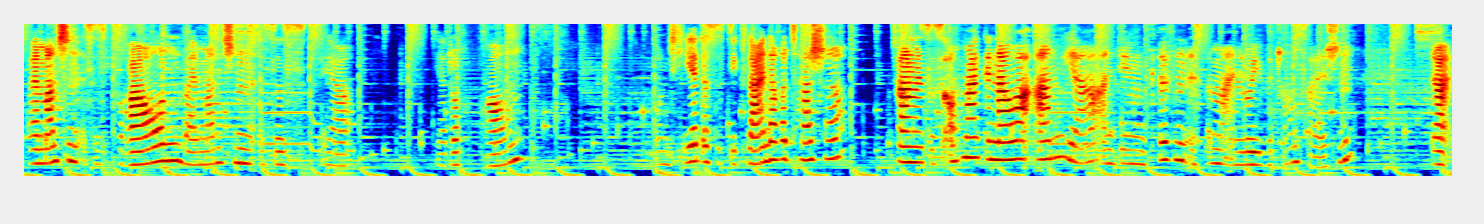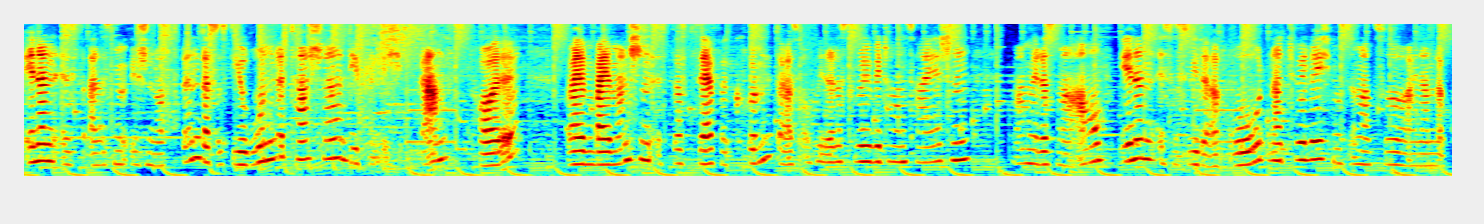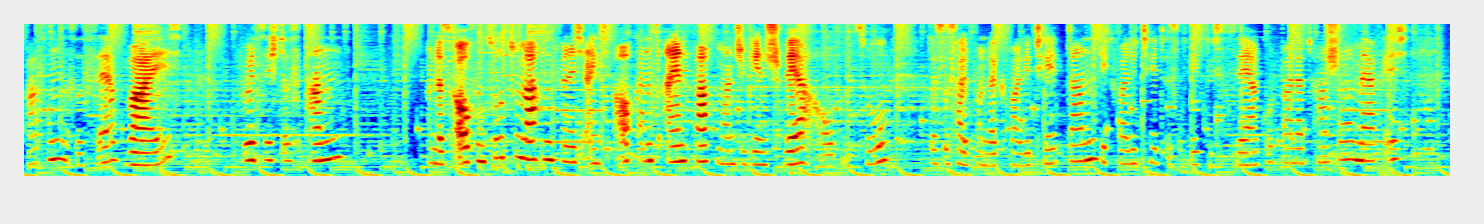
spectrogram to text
Bei manchen ist es braun, bei manchen ist es, ja, ja doch braun. Und hier, das ist die kleinere Tasche. Schauen wir uns das auch mal genauer an. Ja, an den Griffen ist immer ein Louis Vuitton Zeichen. Da innen ist alles mögliche noch drin. Das ist die runde Tasche. Die finde ich ganz toll. Weil bei manchen ist das sehr verkrümmt. Da ist auch wieder das Louis Vuitton Zeichen. Machen wir das mal auf. Innen ist es wieder rot natürlich. Muss immer zueinander passen. Das ist sehr weich. Fühlt sich das an. Und das auf und zu zu machen finde ich eigentlich auch ganz einfach. Manche gehen schwer auf und zu. Das ist halt von der Qualität dann. Die Qualität ist wirklich sehr gut bei der Tasche, merke ich.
